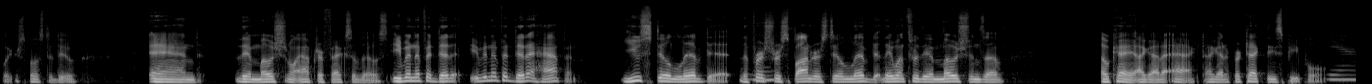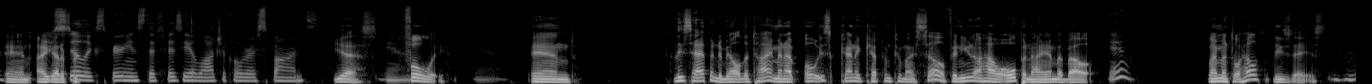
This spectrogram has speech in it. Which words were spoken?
what you're supposed to do, and the emotional after effects of those. Even if it did, even if it didn't happen, you still lived it. The first responders still lived it. They went through the emotions of, okay, I got to act. I got to protect these people, Yeah. and I got to still experience the physiological response. yes, Yeah. fully. Yeah. And these happen to me all the time, and I've always kind of kept them to myself. And you know how open I am about Yeah. my mental health these days. Mm-hmm.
